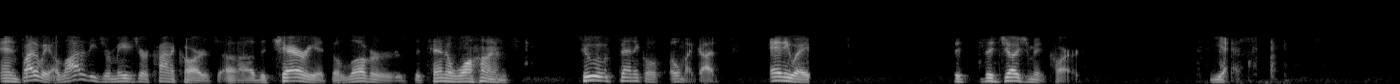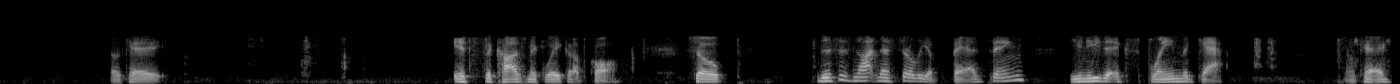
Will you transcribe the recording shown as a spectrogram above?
and by the way, a lot of these are major arcana cards. Uh, the Chariot, the Lovers, the Ten of Wands, Two of Pentacles. Oh my God. Anyway, the the Judgment card. Yes. Okay. It's the cosmic wake up call. So this is not necessarily a bad thing. You need to explain the gap. Okay?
